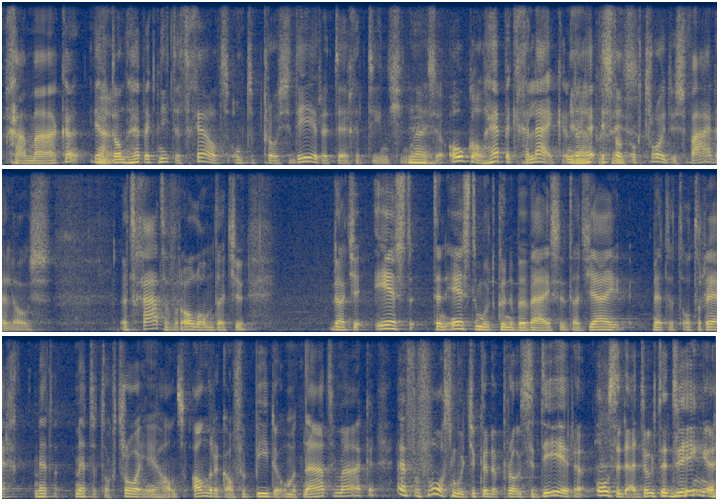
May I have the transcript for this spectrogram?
gaan maken, ja, Ja. dan heb ik niet het geld om te procederen tegen tien Chinezen. Ook al heb ik gelijk. En Ja, dan is precies. dat octrooi dus waardeloos. Het gaat er vooral om dat je, dat je eerst, ten eerste moet kunnen bewijzen dat jij met het, oprecht, met, met het octrooi in je hand anderen kan verbieden om het na te maken. En vervolgens moet je kunnen procederen om ze daartoe te dwingen.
